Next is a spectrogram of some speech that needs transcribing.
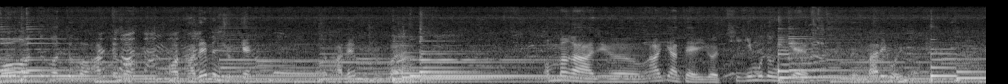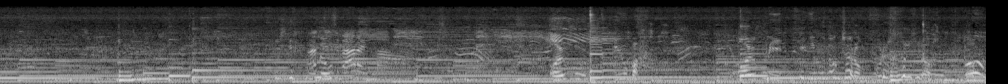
어 뜨거 뜨거 안안 뜨거. 뜨거, 안 뜨거, 안 뜨거. 어다 되면 줄게. 어, 다 되면 줄 거야. 엄마가 지금 아기한테 이거 튀김 우동 이게 몇 마리고 있어. 만지지 마라 임마. 얼굴 이거 봐. 얼굴이 튀김 우동처럼 불었어. 어,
